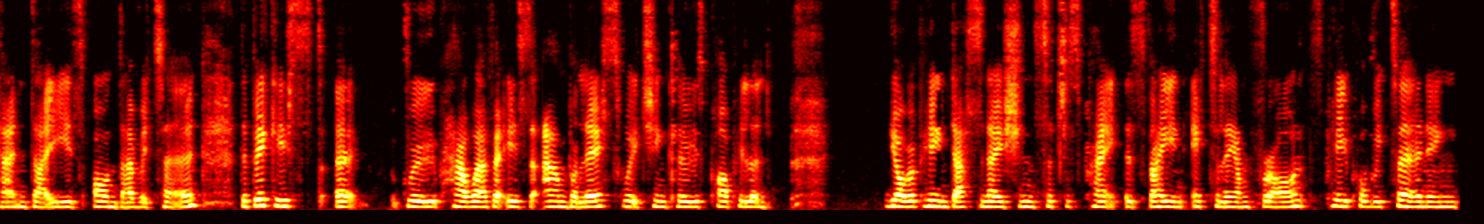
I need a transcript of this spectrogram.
10 days on their return. The biggest uh, group however is the amber list which includes popular European destinations such as Spain, Italy and France. People returning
